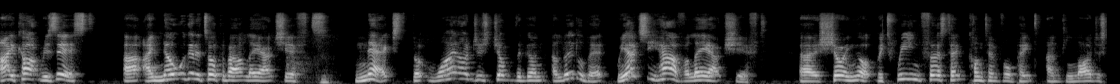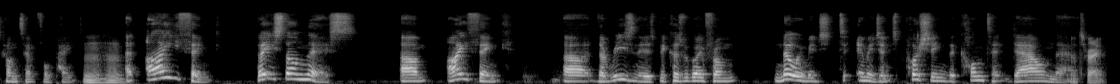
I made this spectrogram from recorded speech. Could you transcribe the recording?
I can't resist. Uh, I know we're going to talk about layout shifts next, but why not just jump the gun a little bit? We actually have a layout shift uh, showing up between first contentful paint and largest contentful paint. hmm And I think, based on this, um, I think uh, the reason is because we're going from no image to image and it's pushing the content down there. That's right.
